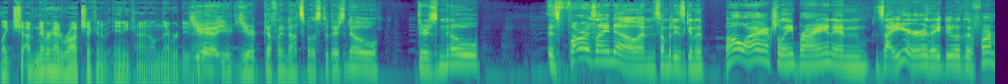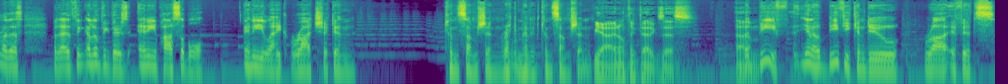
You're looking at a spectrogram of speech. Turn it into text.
Like ch- I've never had raw chicken of any kind. I'll never do that. Yeah, you, you're definitely not supposed to. There's no, there's no, as far as I know, and somebody's gonna. Oh, actually, Brian and Zaire, they do the farm of this, but I think I don't think there's any possible, any like raw chicken consumption recommended consumption. Yeah, I don't think that exists. but Um, beef, you know, beef you can do raw if it's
